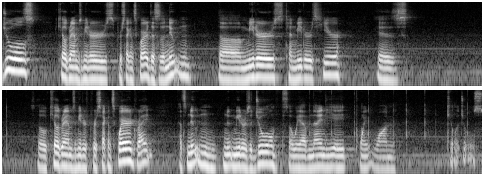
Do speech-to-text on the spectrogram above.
joules, kilograms meters per second squared. This is a Newton. The meters, 10 meters here is, so kilograms meters per second squared, right? That's Newton. Newton meter is a joule. So we have 98.1 kilojoules.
